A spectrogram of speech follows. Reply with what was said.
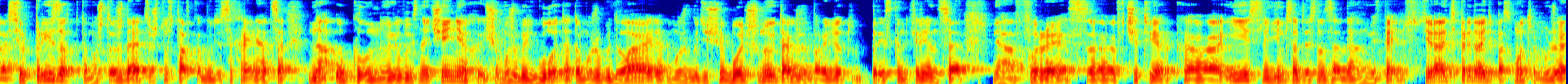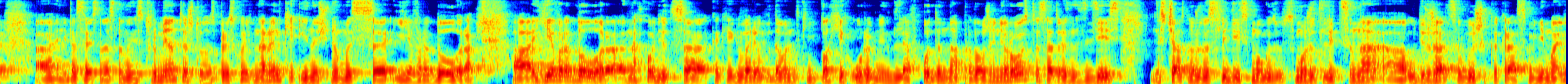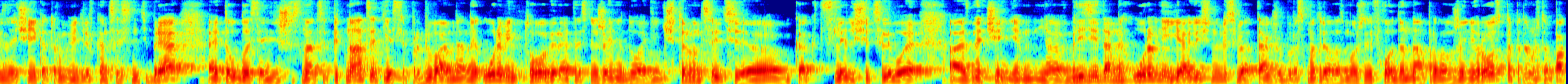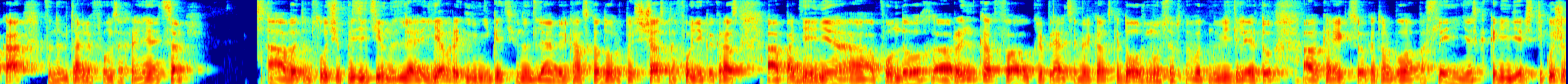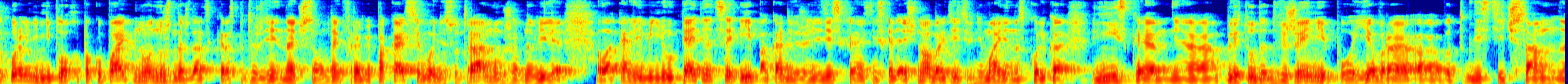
сюрпризов, потому что ожидается, что ставка будет сохраняться на около нулевых значениях, еще может быть год, а то может быть два, может быть еще и больше. Ну и также пройдет пресс-конференция ФРС в четверг и следим, соответственно, за данными в пятницу. А теперь давайте посмотрим уже непосредственно основные инструменты, что у нас происходит на рынке и начнем мы с евро-доллара. Евро-доллар находится, как я говорил, в довольно-таки неплохих уровнях для входа на продолжение роста, соответственно, здесь сейчас нужно следить, смогут, сможет ли цена удержаться выше как раз минимальных значений, которые мы видели в конце сентября, это область 1.1615, если пробиваем данный уровень, то вероятность снижения до 1.14 э, как следующее целевое а, значение. Вблизи данных уровней я лично для себя также бы рассмотрел возможность входа на продолжение роста, потому что пока фундаментально фонд сохраняется а, в этом случае позитивно для евро и негативно для американского доллара. То есть сейчас на фоне как раз а, падения а, фондовых рынков укрепляется американский доллар. Ну и, собственно, вот мы видели эту коррекцию, которая была последние несколько недель. С текущих уровней неплохо покупать, но нужно дождаться как раз подтверждения на часовом таймфрейме. Пока сегодня с утра мы уже обновили локальный минимум пятницы и пока движение здесь сохраняется нисходящее. Но обратите внимание, насколько низкая амплитуда движений по евро вот к 10 часам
